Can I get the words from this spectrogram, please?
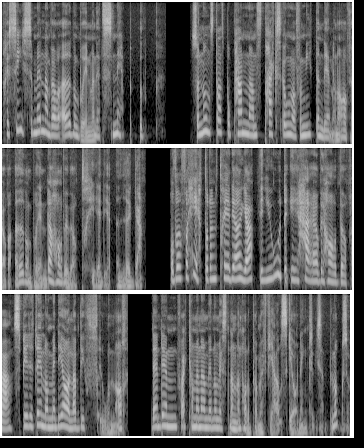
precis mellan våra ögonbryn men ett snäpp upp. Så någonstans på pannan strax ovanför mittendelen av våra ögonbryn, där har vi vårt tredje öga. Och varför heter den tredje öga? Jo, det är här vi har våra spirituella och mediala visioner. Det är den chakran man använder mest när man håller på med fjärrskådning till exempel också.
